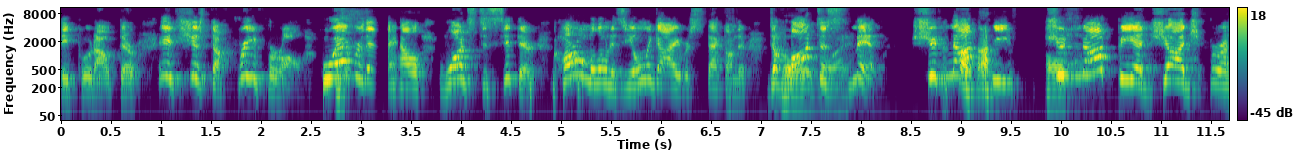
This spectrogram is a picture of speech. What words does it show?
they put out there, it's just a free for all. Whoever the hell wants to sit there. Karl Malone is the only guy I respect on there. Oh, Devonta boy. Smith should not be should Oh. not be a judge for a Oh.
